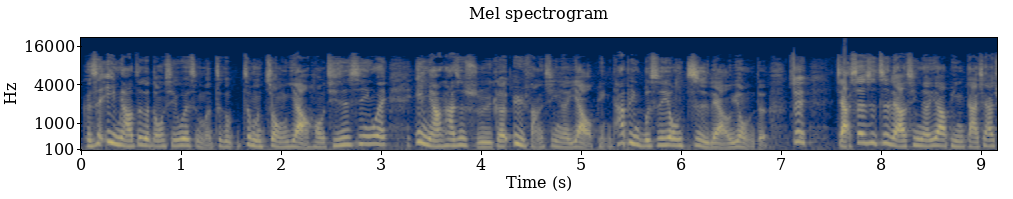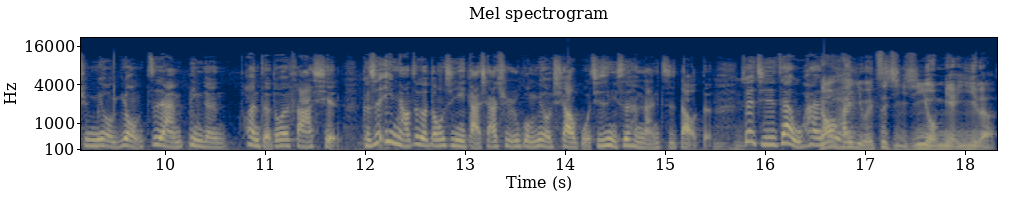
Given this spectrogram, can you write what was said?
可是疫苗这个东西为什么这个这么重要哈？其实是因为疫苗它是属于一个预防性的药品，它并不是用治疗用的。所以假设是治疗性的药品打下去没有用，自然病人患者都会发现。可是疫苗这个东西你打下去如果没有效果，其实你是很难知道的。所以其实，在武汉，然后还以为自己已经有免疫了。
